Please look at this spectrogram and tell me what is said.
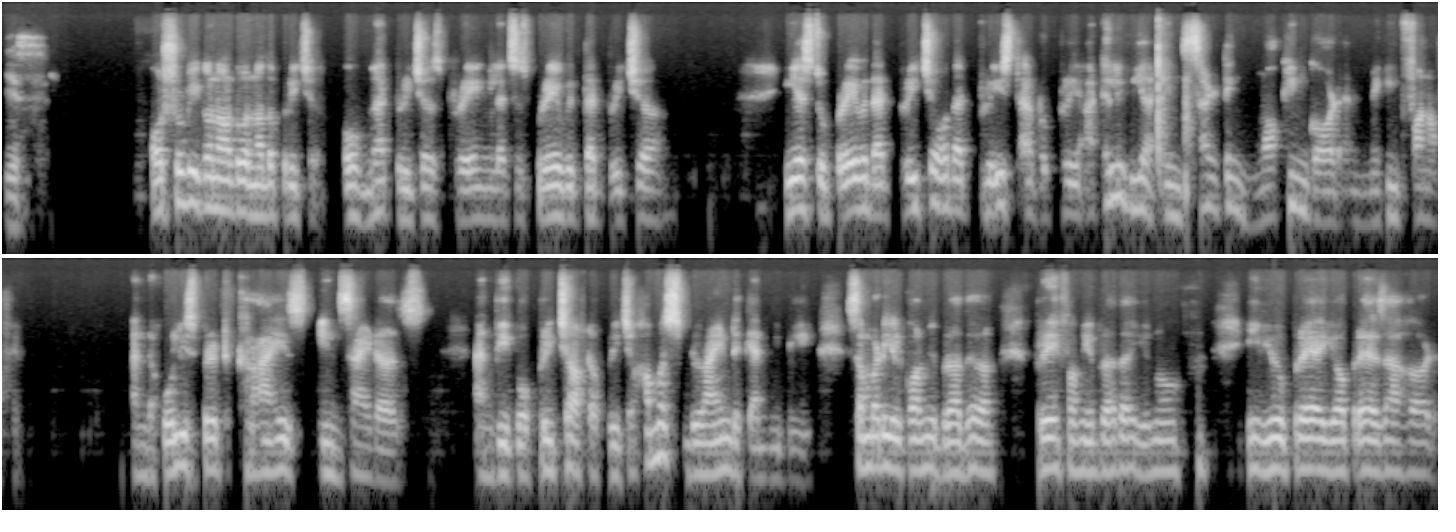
Yes. Or should we go now to another preacher? Oh, that preacher is praying. Let's just pray with that preacher. He has to pray with that preacher or that priest I have to pray. I tell you, we are insulting, mocking God and making fun of him. And the Holy Spirit cries inside us. And we go preacher after preacher. How much blind can we be? Somebody will call me, brother, pray for me, brother. You know, if you pray, your prayers are heard.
